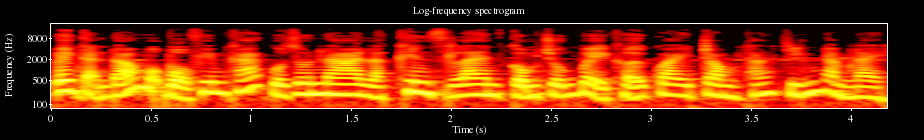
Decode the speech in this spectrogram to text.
Bên cạnh đó, một bộ phim khác của Jonah là Kingsland cũng chuẩn bị khởi quay trong tháng 9 năm nay.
